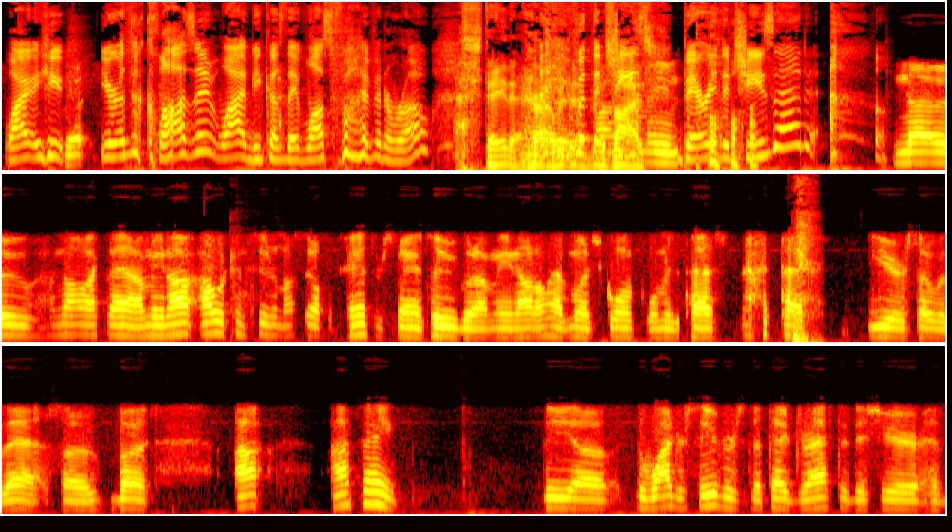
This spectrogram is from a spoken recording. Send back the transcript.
Why are you? Yeah. You're in the closet. Why? Because they've lost five in a row. stay there. I would Put the cheese, I mean- bury the cheese head. no, not like that. I mean, I, I would consider myself a Panthers fan too, but I mean, I don't have much going for me the past past year or so with that. So, but I I think the uh, the wide receivers that they've drafted this year have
